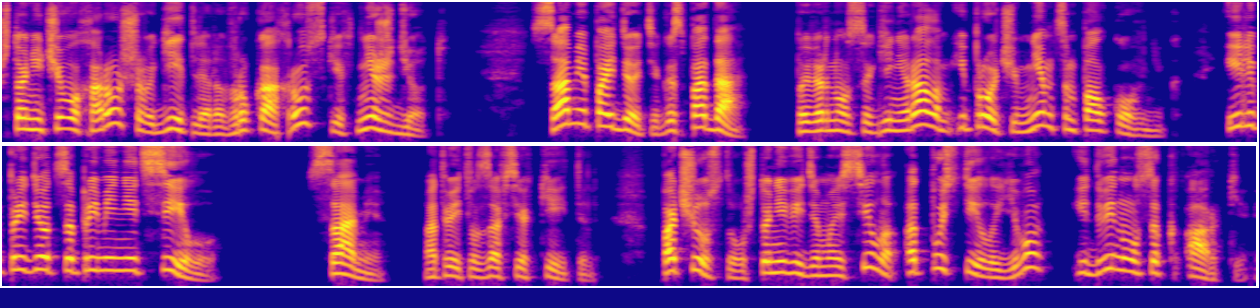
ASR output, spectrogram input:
что ничего хорошего Гитлера в руках русских не ждет. «Сами пойдете, господа», — повернулся к генералам и прочим немцам полковник. «Или придется применить силу?» «Сами», — ответил за всех Кейтель. Почувствовал, что невидимая сила отпустила его и двинулся к арке.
